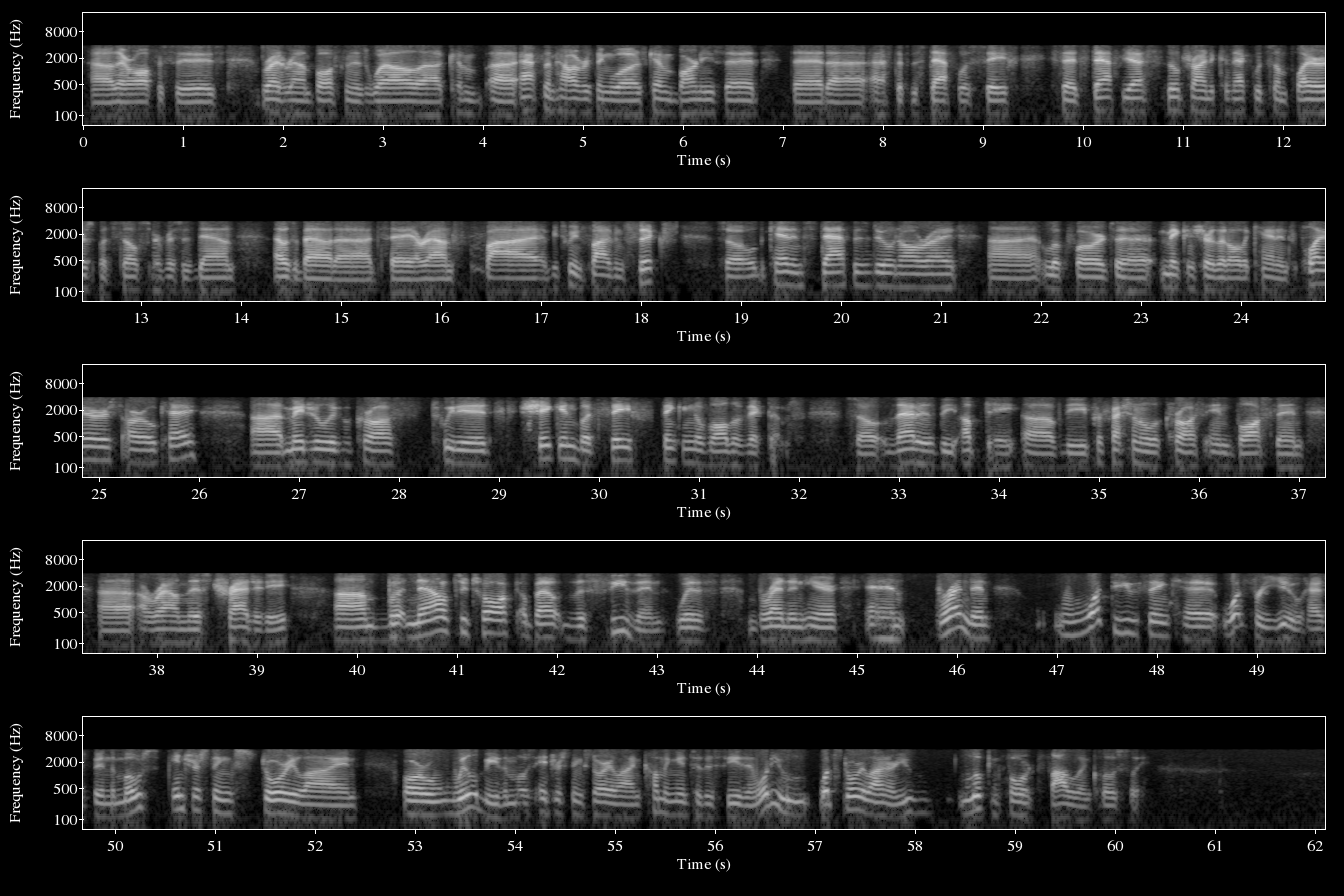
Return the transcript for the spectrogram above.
uh, their offices right around Boston as well. Uh, Kevin uh, asked them how everything was. Kevin Barney said that uh, asked if the staff was safe. He said, "Staff, yes, still trying to connect with some players, but cell service is down." That was about, uh, I'd say, around five, between five and six. So the Cannon staff is doing all right. Uh, look forward to making sure that all the Cannons players are okay. Uh, Major League Lacrosse tweeted, "Shaken but safe, thinking of all the victims." So that is the update of the professional lacrosse in Boston uh, around this tragedy. Um, but now to talk about the season with Brendan here. And Brendan, what do you think? Uh, what for you has been the most interesting storyline, or will be the most interesting storyline coming into the season? What do you? What storyline are you looking forward to following closely?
